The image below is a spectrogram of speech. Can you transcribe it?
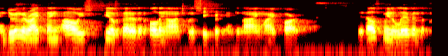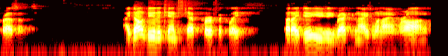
and doing the right thing always feels better than holding on to a secret and denying my part. It helps me to live in the present. I don't do the 10th step perfectly, but I do usually recognize when I am wrong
